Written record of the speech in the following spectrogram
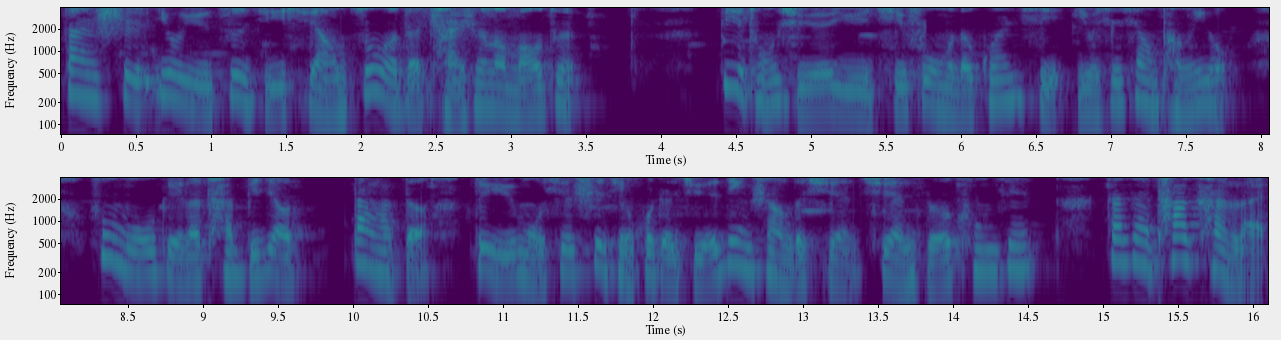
但是又与自己想做的产生了矛盾。B 同学与其父母的关系有些像朋友，父母给了他比较。大的对于某些事情或者决定上的选选择空间，但在他看来，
